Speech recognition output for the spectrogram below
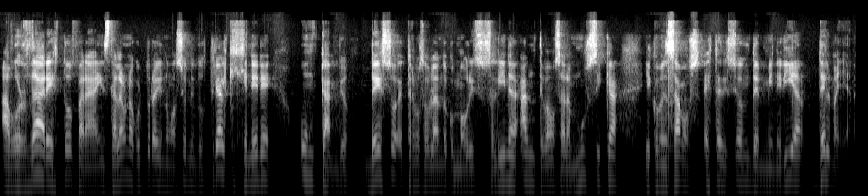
abordar esto para instalar una cultura de innovación industrial que genere un cambio. De eso estaremos hablando con Mauricio Salina. Antes vamos a la música y comenzamos esta edición de Minería del Mañana.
